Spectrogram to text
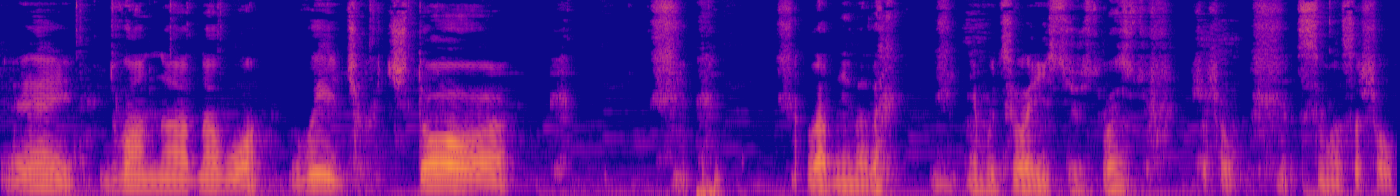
Эй, два на одного. Вы что? Ладно, не надо. Не буду говорить. Сошел. С ума сошел.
